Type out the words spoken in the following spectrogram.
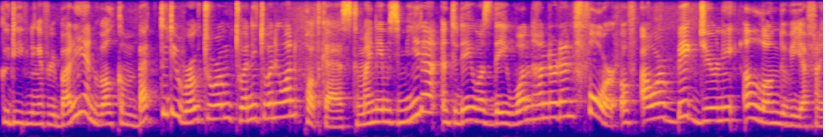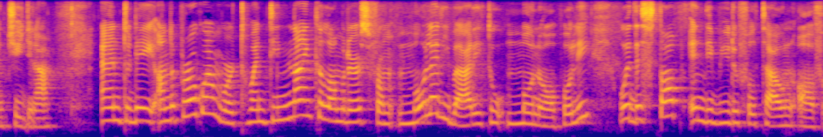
Good evening, everybody, and welcome back to the Road to Rome 2021 podcast. My name is Mira, and today was day 104 of our big journey along the Via Francigena. And today on the program, we're 29 kilometers from Mola di Bari to Monopoli, with a stop in the beautiful town of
